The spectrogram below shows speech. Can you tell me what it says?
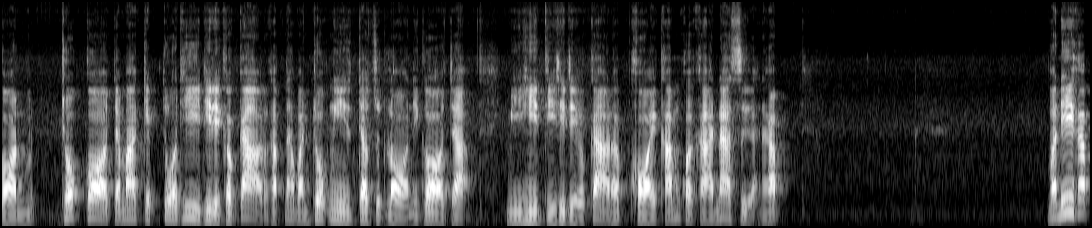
ก่อนชกก็จะมาเก็บตัวที่ทีเด็ดเก้าเก้านะครับนะวันชกนี่เจ้าสุดหล่อนี่ก็จะมีฮีตีที่เด็ดเก้าเก้านะครับคอยค้ำคอยคาหน้าเสือนะครับ วันนี้ครับ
